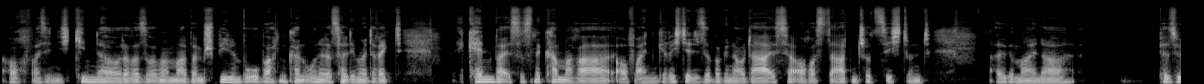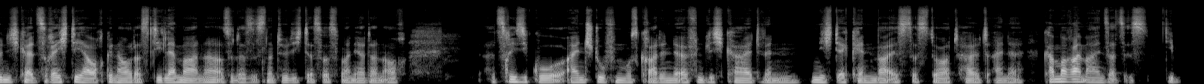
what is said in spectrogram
auch, weiß ich nicht, Kinder oder was auch immer mal beim Spielen beobachten kann, ohne dass halt immer direkt erkennbar ist, dass eine Kamera auf einen gerichtet ist. Aber genau da ist ja auch aus Datenschutzsicht und allgemeiner Persönlichkeitsrechte ja auch genau das Dilemma. Ne? Also das ist natürlich das, was man ja dann auch als Risiko einstufen muss, gerade in der Öffentlichkeit, wenn nicht erkennbar ist, dass dort halt eine Kamera im Einsatz ist. Die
